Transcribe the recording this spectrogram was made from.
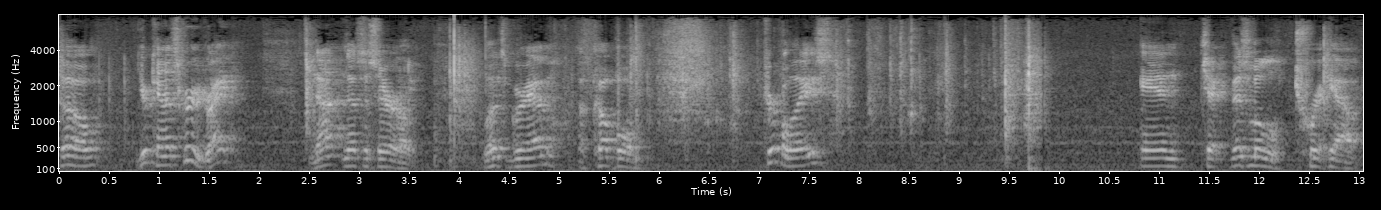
So, you're kind of screwed, right? Not necessarily. Let's grab a couple triple A's and check this little trick out.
